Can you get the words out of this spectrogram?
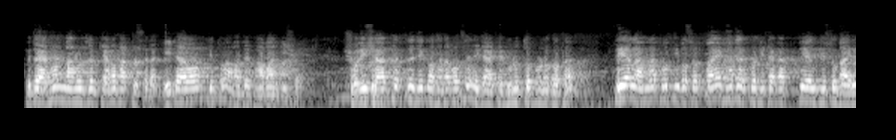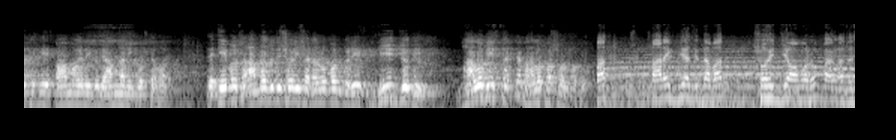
কিন্তু এখন মানুষজন কেন পারতেছে না? এটাও কিন্তু আমাদের ভাবার বিষয়। সরিষার ক্ষেত্রে যে কথাটা বলছেন, এটা একটা গুরুত্বপূর্ণ কথা। তেল আমরা প্রতি বছর কয়েক হাজার কোটি টাকা তেল কিন্তু বাইরে থেকে পাম অয়েল এগুলি আমদানি করতে হয়। তো এই বছর আমরা যদি সরিষাটা রোপণ করি বীজ যদি ভালো বীজ থাকতে ভালো ফসল হবে। তারেক জিয়া জিন্দাবাদ, শহীদ জিয়া অমর হোক, বাংলাদেশ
